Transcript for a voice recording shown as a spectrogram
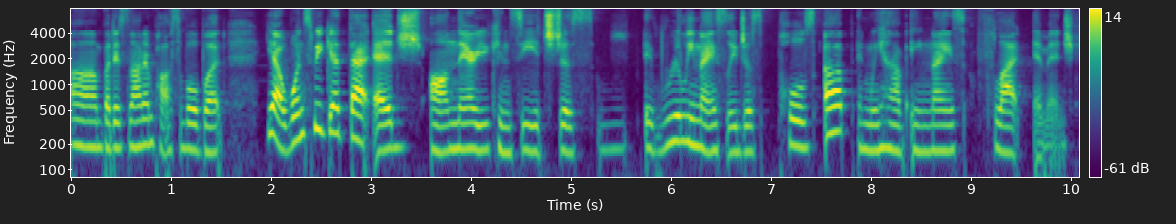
um, but it's not impossible. But yeah, once we get that edge on there, you can see it's just, it really nicely just pulls up and we have a nice flat image.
